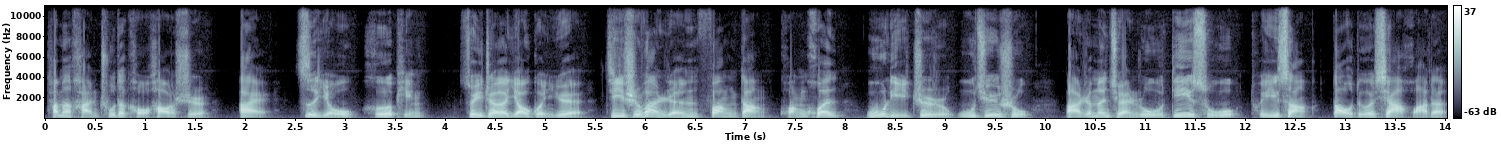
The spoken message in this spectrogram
他们喊出的口号是“爱、自由、和平”。随着摇滚乐，几十万人放荡狂欢，无理智、无拘束，把人们卷入低俗、颓丧。道德下滑的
